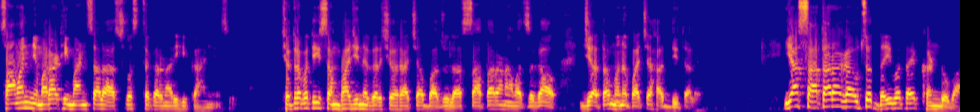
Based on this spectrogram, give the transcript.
सामान्य मराठी माणसाला अस्वस्थ करणारी ही कहाणी असेल. छत्रपती संभाजीनगर शहराच्या बाजूला सातारा नावाचं गाव जे आता मनपाच्या हद्दीत आलंय. या सातारा गावचं दैवत आहे खंडोबा.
